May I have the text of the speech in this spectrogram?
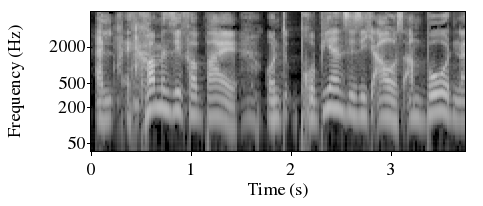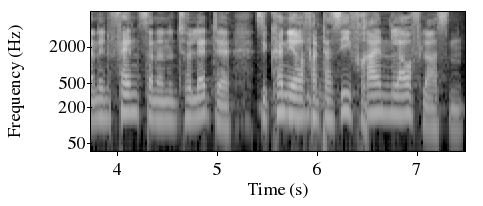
Er, kommen Sie vorbei und probieren Sie sich aus am Boden, an den Fenstern, an der Toilette. Sie können Ihrer Fantasie freien Lauf lassen.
